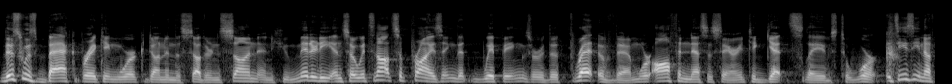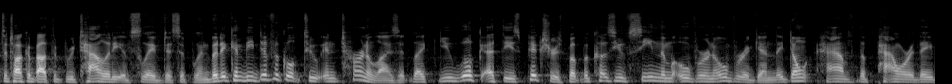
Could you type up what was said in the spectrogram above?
This was back-breaking work done in the southern sun and humidity, and so it's not surprising that whippings or the threat of them were often necessary to get slaves to work. It's easy enough to talk about the brutality of slave discipline, but it can be difficult to internalize it. Like, you look at these pictures, but because you've seen them over and over again, they don't have the power they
